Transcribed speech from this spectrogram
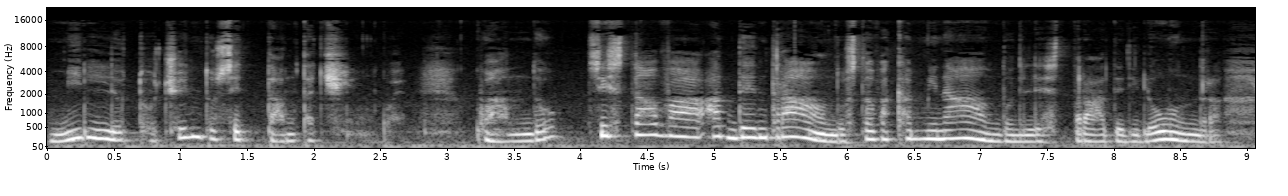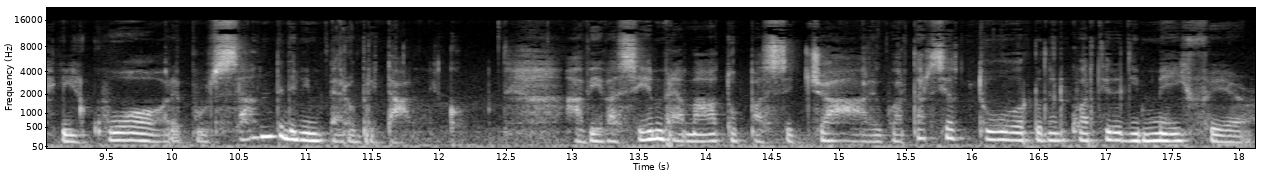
1875, quando si stava addentrando, stava camminando nelle strade di Londra, il cuore pulsante dell'impero britannico. Aveva sempre amato passeggiare, guardarsi attorno nel quartiere di Mayfair,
